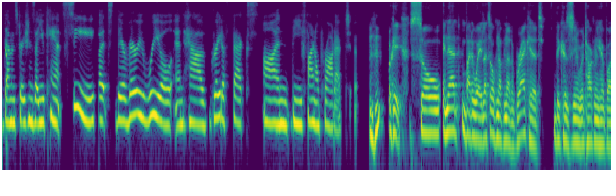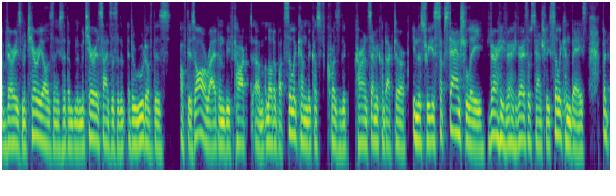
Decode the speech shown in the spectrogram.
demonstrations that you can't see, but they're very real and have great effects on the final product. Mm-hmm. Okay, so in that, by the way, let's open up another bracket because you know we're talking here about various materials, and you said the material science is at the, at the root of this of this all, right? And we've talked um, a lot about silicon because, of course, the current semiconductor industry is substantially, very, very, very substantially silicon based. But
